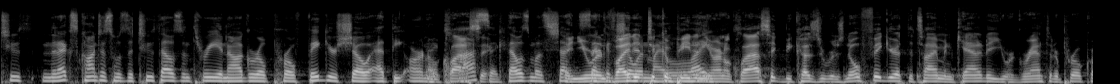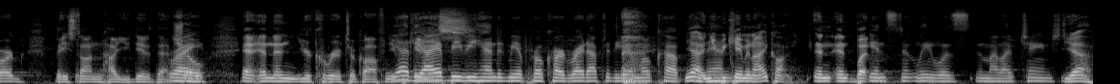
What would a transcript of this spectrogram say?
Two, the next contest was the 2003 inaugural Pro Figure Show at the Arnold Arnold Classic. Classic. That was my se- and you were invited in to compete in the Arnold Classic because there was no figure at the time in Canada. You were granted a pro card based on how you did at that Right. show, and, and then your career took off. And you Yeah, the IFBB handed me a pro card right after the Emerald Cup. Yeah, and you became an icon. And and but instantly was my life changed. Yeah,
